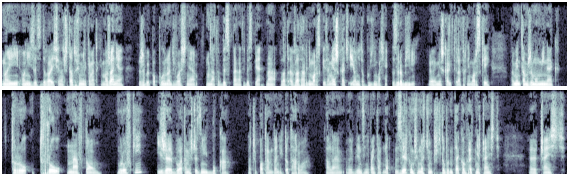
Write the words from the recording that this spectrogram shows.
No i oni zdecydowali się, znaczy tatuś Milka miał takie marzenie, żeby popłynąć właśnie na tę wyspę, na tej wyspie na, w latarni morskiej zamieszkać i oni to później właśnie zrobili. E, mieszkali w tej latarni morskiej. Pamiętam, że Muminek truł, truł naftą mrówki i że była tam jeszcze z nimi buka. Znaczy potem do nich dotarła ale więcej nie pamiętam. Z wielką przyjemnością przeczytałbym tę konkretnie część, e, część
